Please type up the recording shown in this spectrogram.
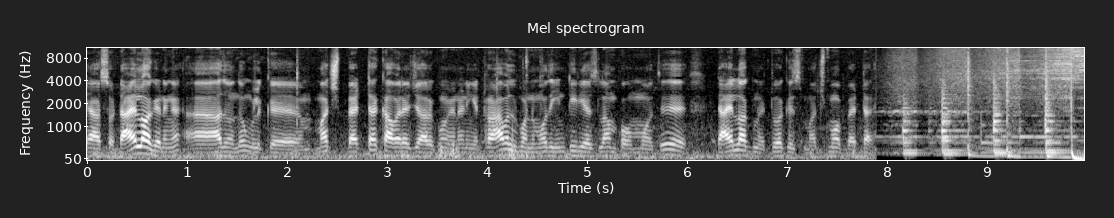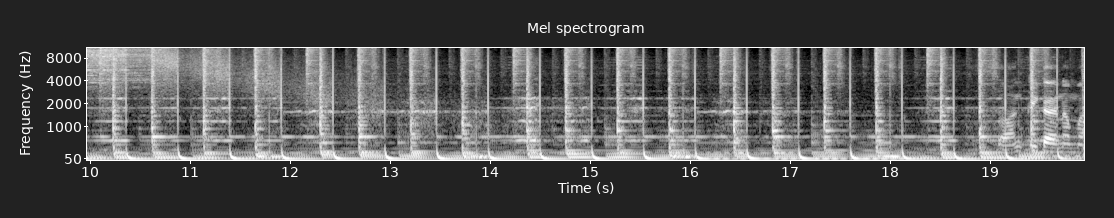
யா ஸோ டயலாக் எடுங்க. அஹ் அது வந்து உங்களுக்கு மச் பெட்டர் கவரேஜாக இருக்கும். ஏன்னா நீங்கள் ட்ராவல் பண்ணும்போது இன்டீரியர்ஸ்லாம் போகும்போது Dialog network is much more better நம்ம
